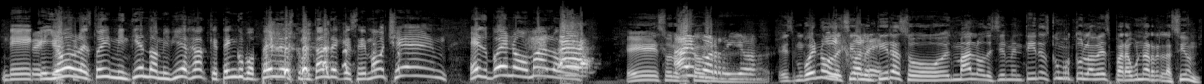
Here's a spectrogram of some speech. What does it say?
De que yo le estoy mintiendo a mi vieja que tengo papeles con tal de que se mochen. ¿Es bueno o malo? Ah, Eso lo Ay, estaba- morrillo. ¿Es bueno decir mentiras o es malo decir mentiras? ¿Cómo tú la ves para una relación?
